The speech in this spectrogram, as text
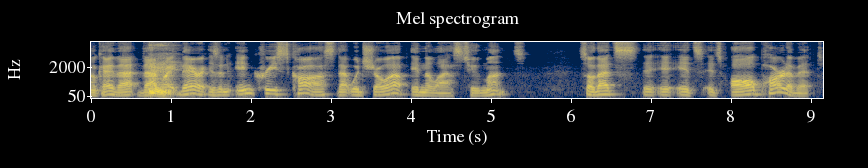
Okay, that that right there is an increased cost that would show up in the last two months. So that's it, it's it's all part of it.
